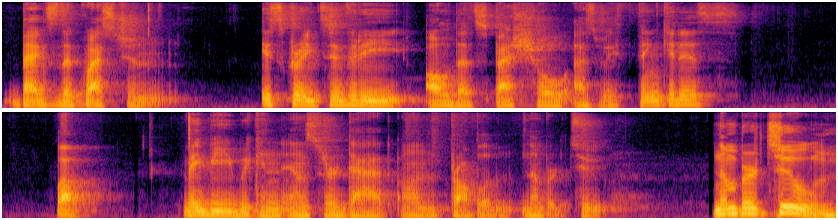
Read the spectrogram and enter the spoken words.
begs the question, is creativity all that special as we think it is? Well, maybe we can answer that on problem number two. Number two,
